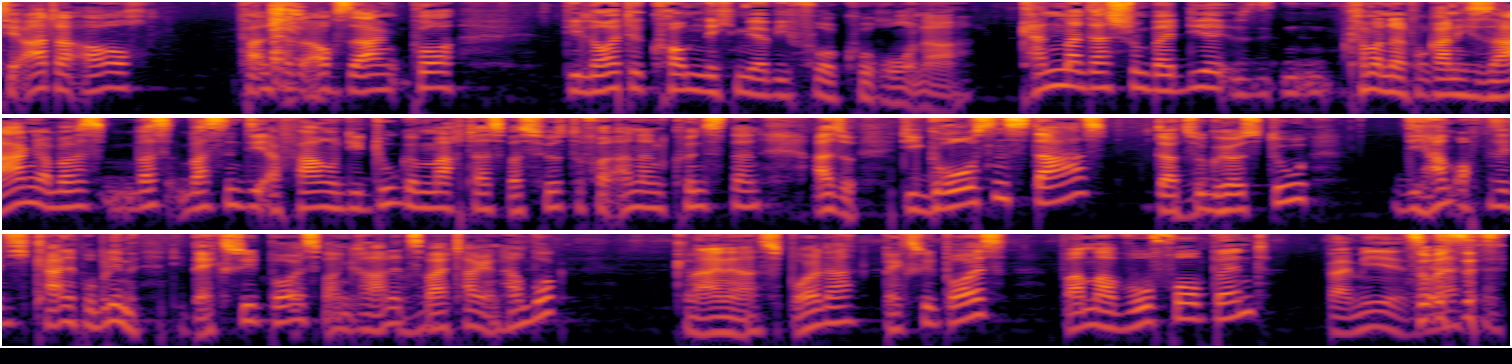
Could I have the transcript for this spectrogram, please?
Theater auch, Veranstalter auch sagen, boah, die Leute kommen nicht mehr wie vor Corona. Kann man das schon bei dir, kann man das noch gar nicht sagen, aber was, was, was sind die Erfahrungen, die du gemacht hast? Was hörst du von anderen Künstlern? Also, die großen Stars, dazu mhm. gehörst du, die haben offensichtlich keine Probleme. Die Backstreet Boys waren gerade mhm. zwei Tage in Hamburg. Kleiner Spoiler, Backstreet Boys war mal wo Vorband? Bei mir. So ja. ist es.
